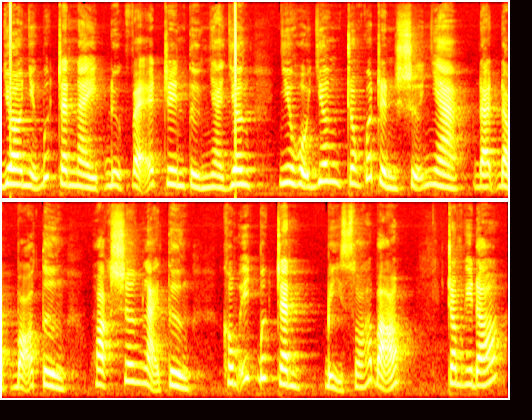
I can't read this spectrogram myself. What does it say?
Do những bức tranh này được vẽ trên tường nhà dân, nhiều hộ dân trong quá trình sửa nhà đã đập bỏ tường hoặc sơn lại tường, không ít bức tranh bị xóa bỏ. Trong khi đó,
